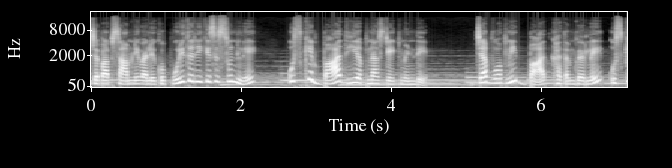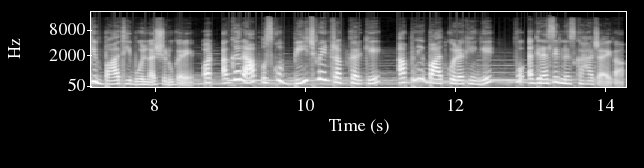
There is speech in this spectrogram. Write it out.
जब आप सामने वाले को पूरी तरीके से सुन ले, उसके बाद ही अपना स्टेटमेंट दे। जब वो अपनी बात खत्म कर ले, उसके बाद ही बोलना शुरू करे। और अगर आप उसको बीच में इंटरप्ट करके अपनी बात को रखेंगे, वो अग्रेसिवनेस कहा जाएगा।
